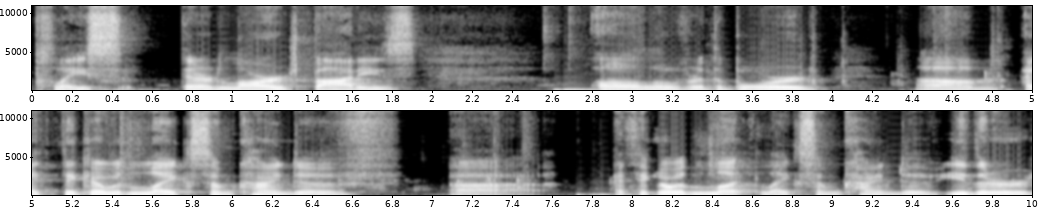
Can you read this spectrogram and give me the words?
place their large bodies all over the board. Um, I think I would like some kind of. Uh, I think I would like like some kind of either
